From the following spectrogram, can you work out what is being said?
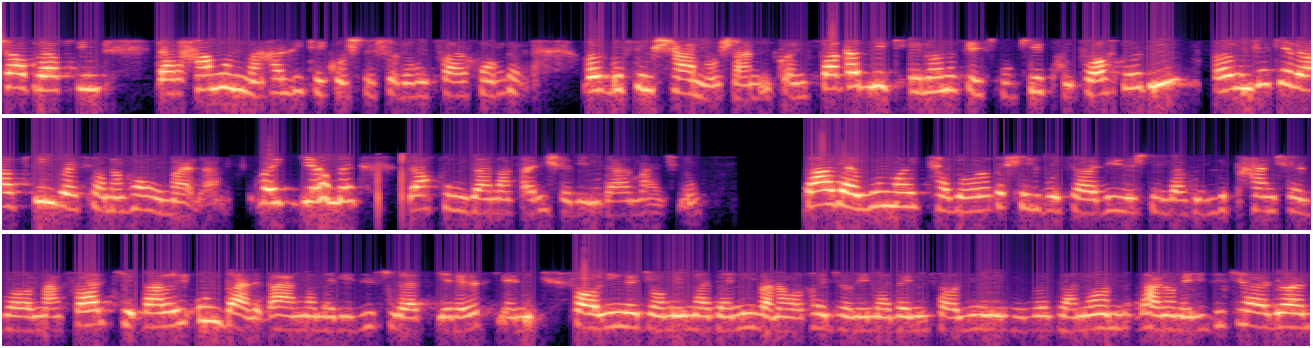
شب رفتیم در همون محلی که کشته شده بود فرخنده. و گفتیم شم روشن می‌کنیم. فقط یک اعلان فیسبوکی کوتاه دادیم و اونجا که رفتیم رسانه ها اومدن و جمع ده 15 نفری شدیم در مجموع. بعد از اون ما یک تظاهرات خیلی گسترده داشتیم در حدود پنج هزار نفر که برای اون بله برنامه ریزی صورت گرفت. یعنی سالین جامعه مدنی و نهادهای جامعه مدنی سالین حقوق زنان برنامه ریزی کردن.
